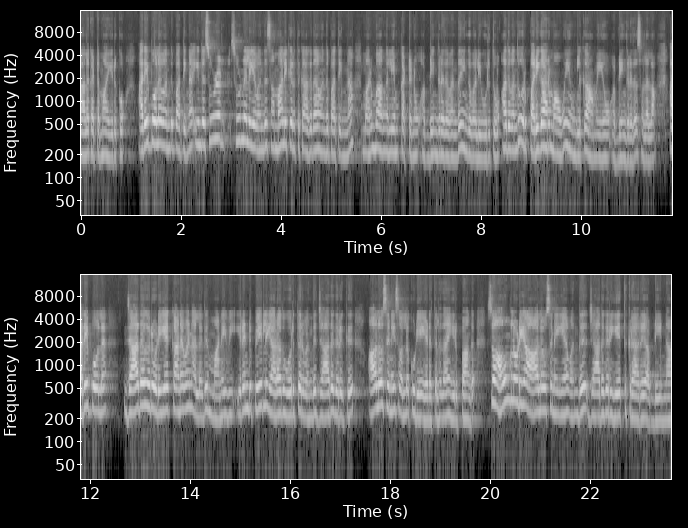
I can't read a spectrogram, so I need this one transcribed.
காலகட்டமாக இருக்கும். அதே போல் வந்து பார்த்திங்கன்னா இந்த சூழல் சூழ்நிலையை வந்து சமாளிக்கிறதுக்காக தான் வந்து பார்த்திங்கன்னா மருமாங்கல்யம் கட்டணும் அப்படிங்கிறத வந்து இங்கே வலியுறுத்தும் அது வந்து ஒரு பரிகாரமாகவும் இவங்களுக்கு அமையும் அப்படிங்கிறத சொல்லலாம். அதே போல் ஜாதகருடைய கணவன் அல்லது மனைவி இரண்டு பேரில் யாராவது ஒருத்தர் வந்து ஜாதகருக்கு ஆலோசனை சொல்லக்கூடிய இடத்துல தான் இருப்பாங்க. ஸோ அவங்களுடைய ஆலோசனையை வந்து ஜாதகர் ஏற்றுக்கிறாரு அப்படின்னா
